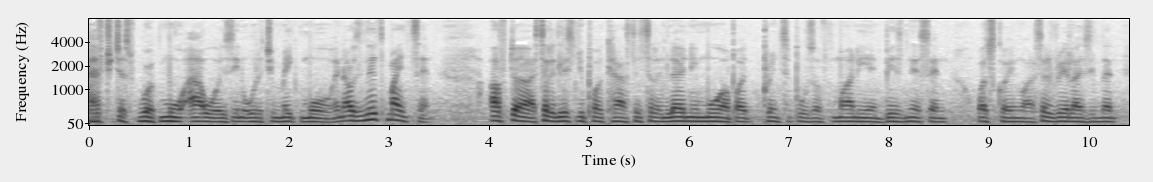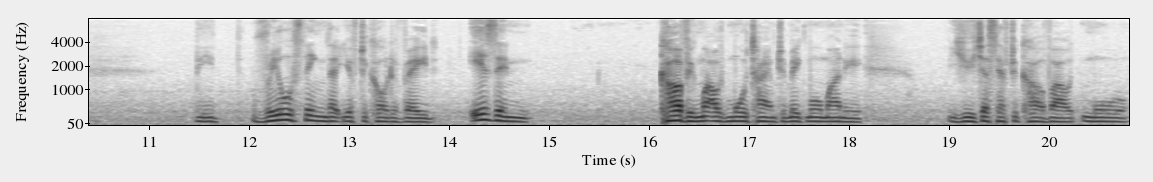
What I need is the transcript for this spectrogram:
I have to just work more hours in order to make more. And I was in this mindset. After I started listening to podcasts and started learning more about principles of money and business and what's going on, I started realizing that the real thing that you have to cultivate isn't carving out more time to make more money. You just have to carve out more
